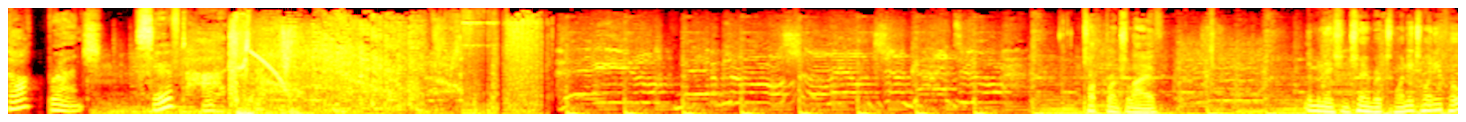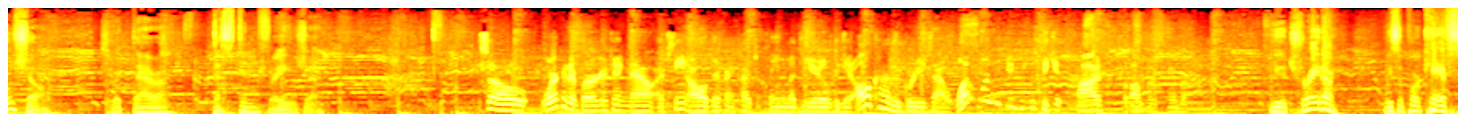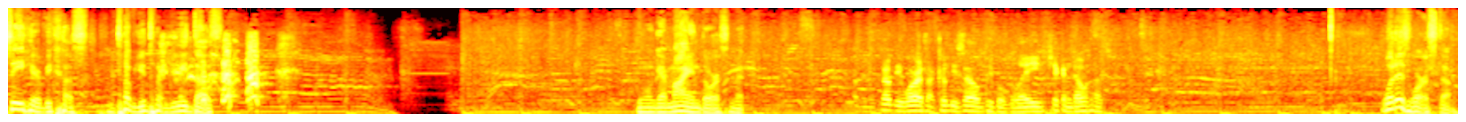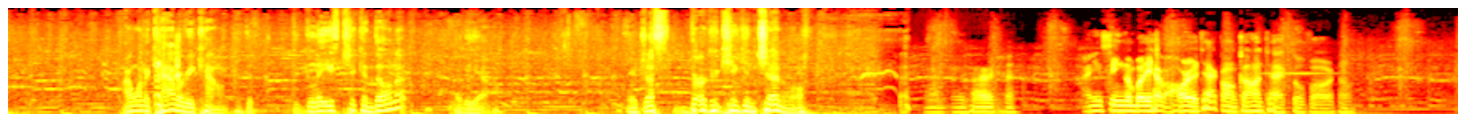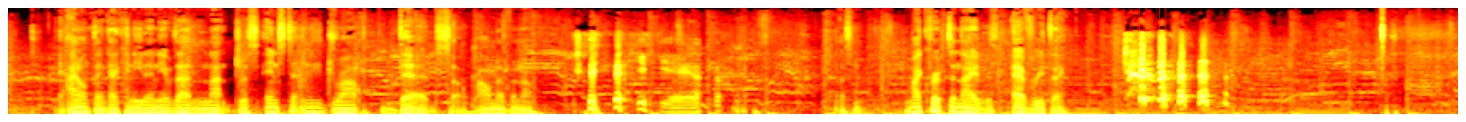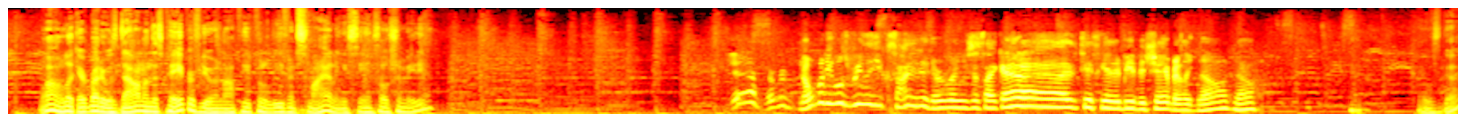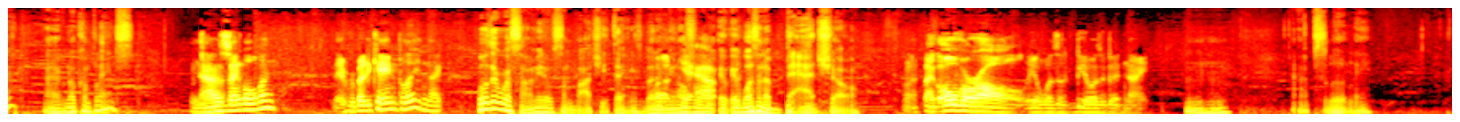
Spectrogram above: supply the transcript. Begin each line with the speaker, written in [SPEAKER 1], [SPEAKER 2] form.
[SPEAKER 1] Talk Brunch. Served hot.
[SPEAKER 2] Talk Brunch Live. Elimination Chamber 2020 post show with Dara, Dustin Frazier.
[SPEAKER 3] So, working at Burger King now, I've seen all different types of cleaning materials to get all kinds of grease out. What one did you use to get five foot off the chamber?
[SPEAKER 2] You traitor. We support KFC here because WWE does. you won't get my endorsement.
[SPEAKER 3] I mean, it could be worse. I could be selling people glazed chicken donuts.
[SPEAKER 2] What is worse though? I want a calorie count. The, the glazed chicken donut, or the, uh, or just Burger King in general.
[SPEAKER 3] I, I ain't seen nobody have a heart attack on contact so far. No.
[SPEAKER 2] I don't think I can eat any of that and not just instantly drop dead. So I'll never know.
[SPEAKER 3] yeah.
[SPEAKER 2] That's my kryptonite is everything. wow, look, everybody was down on this pay per view, and now people are leaving smiling. You see in social media?
[SPEAKER 3] Yeah, every, nobody was really excited. Everybody was just like, ah, it's just gonna be the chamber. Like, no, no,
[SPEAKER 2] It was good. I have no complaints.
[SPEAKER 3] Not a single one. Everybody came to play tonight.
[SPEAKER 2] Well, there was some. I mean, there was some botchy things, but I mean,
[SPEAKER 3] yeah.
[SPEAKER 2] overall, it, it wasn't a bad show.
[SPEAKER 3] Like overall, it was a it was a good night.
[SPEAKER 2] hmm Absolutely.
